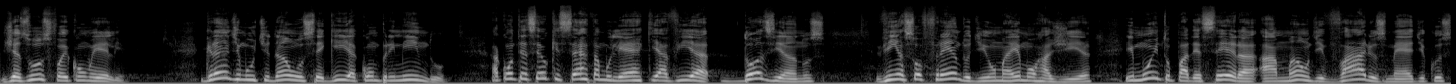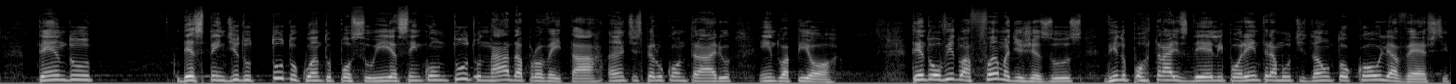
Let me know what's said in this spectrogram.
Jesus foi com ele. Grande multidão o seguia comprimindo. Aconteceu que certa mulher que havia 12 anos vinha sofrendo de uma hemorragia e muito padecera à mão de vários médicos, tendo despendido tudo quanto possuía, sem contudo nada aproveitar, antes pelo contrário, indo a pior. Tendo ouvido a fama de Jesus, vindo por trás dele, por entre a multidão, tocou-lhe a veste,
